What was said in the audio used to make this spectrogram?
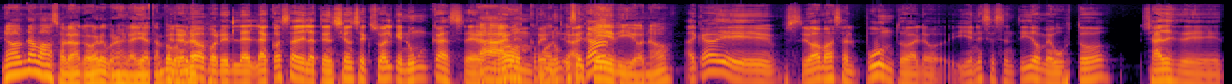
No, no vamos a hablar de Marco Berger, porque no es la idea tampoco. pero, pero no, por la, la cosa de la tensión sexual que nunca se claro, es rompe. como nunca, ese acá tedio, ¿no? acá eh, se va más al punto. a lo- y en ese sentido me gustó, ya desde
